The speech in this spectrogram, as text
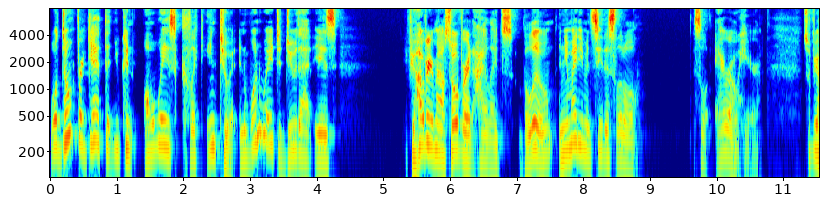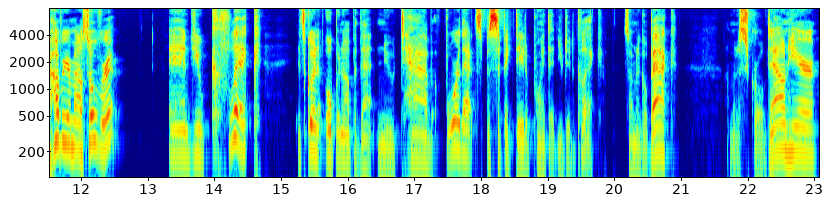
Well, don't forget that you can always click into it. And one way to do that is if you hover your mouse over it, it highlights blue, and you might even see this little this little arrow here. So if you hover your mouse over it and you click, it's going to open up that new tab for that specific data point that you did click. So I'm going to go back. I'm going to scroll down here.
